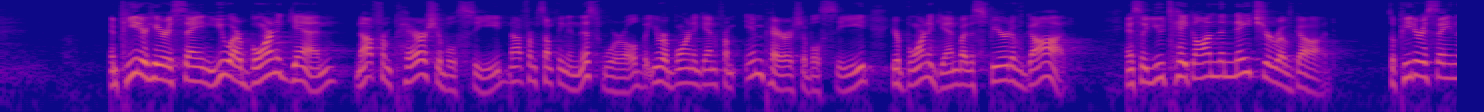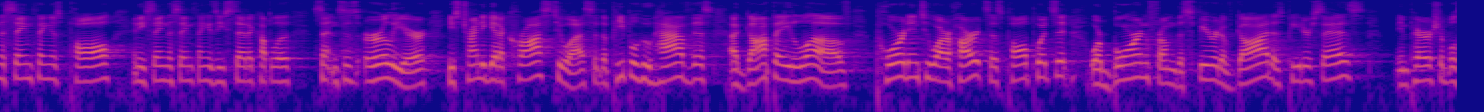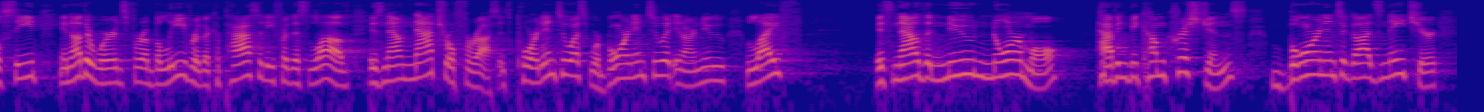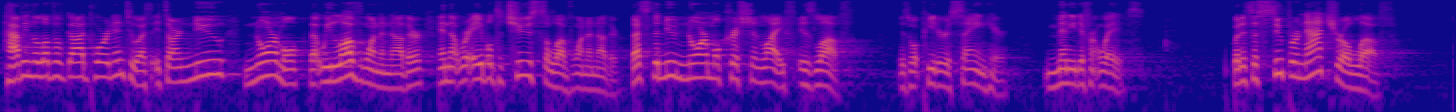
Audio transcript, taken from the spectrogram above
and Peter here is saying, You are born again not from perishable seed, not from something in this world, but you are born again from imperishable seed. You're born again by the Spirit of God. And so you take on the nature of God. So Peter is saying the same thing as Paul, and he's saying the same thing as he said a couple of sentences earlier. He's trying to get across to us that the people who have this agape love poured into our hearts, as Paul puts it, or born from the Spirit of God, as Peter says, imperishable seed. In other words, for a believer, the capacity for this love is now natural for us. It's poured into us. We're born into it in our new life. It's now the new normal, having become Christians, born into God's nature, having the love of God poured into us. It's our new normal that we love one another and that we're able to choose to love one another. That's the new normal Christian life is love, is what Peter is saying here. Many different ways. But it's a supernatural love.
